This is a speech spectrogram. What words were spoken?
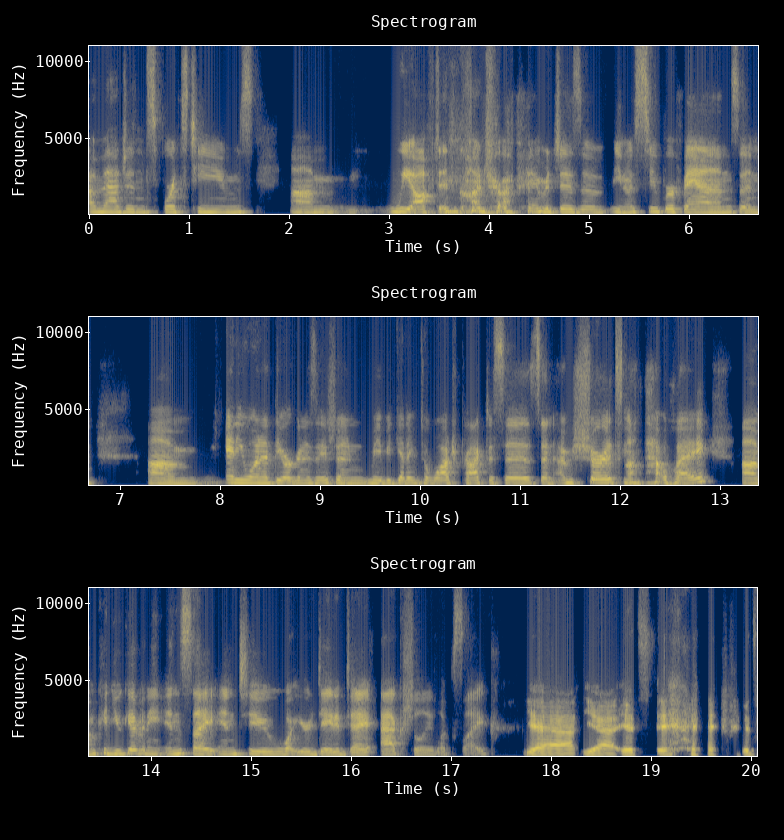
imagine sports teams, um, we often conjure up images of you know super fans and um, anyone at the organization maybe getting to watch practices. And I'm sure it's not that way. Um, could you give any insight into what your day to day actually looks like? Yeah, yeah, it's it, it's.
